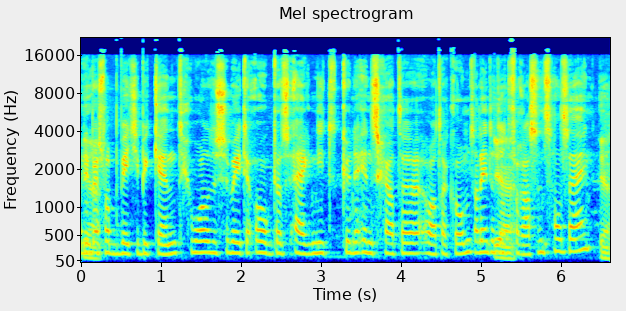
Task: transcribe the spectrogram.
ben ik best wel een beetje bekend geworden. Dus ze weten ook dat ze eigenlijk niet kunnen inschatten wat er komt. Alleen dat het verrassend zal zijn. Ja.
